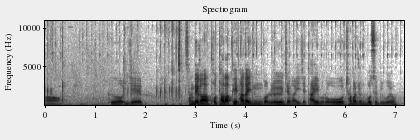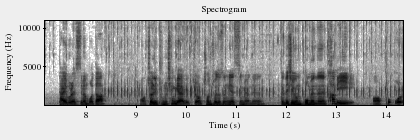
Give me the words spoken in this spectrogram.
어그 이제 상대가 포탑 앞에 받아 있는 거를 제가 이제 다이브로 잡아주는 모습이고요. 다이브를 했으면 뭐다? 어, 전리품을 챙겨야겠죠. 전투에서 승리했으면은. 근데 지금 보면은 탑이 어, 보- 올-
